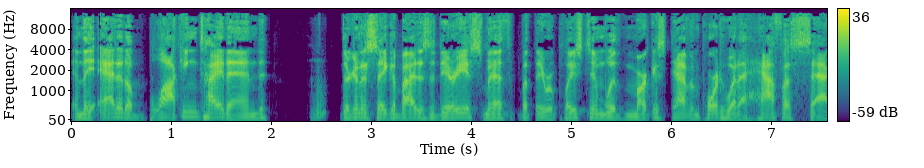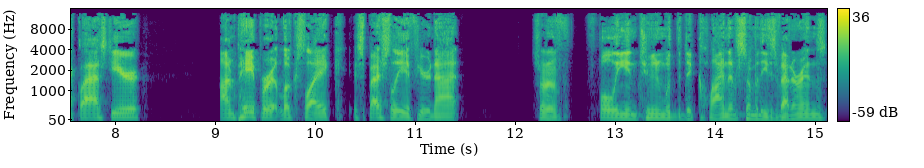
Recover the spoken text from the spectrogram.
and they added a blocking tight end. Hmm. They're going to say goodbye to Za'Darius Smith, but they replaced him with Marcus Davenport, who had a half a sack last year. On paper, it looks like, especially if you're not sort of fully in tune with the decline of some of these veterans,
